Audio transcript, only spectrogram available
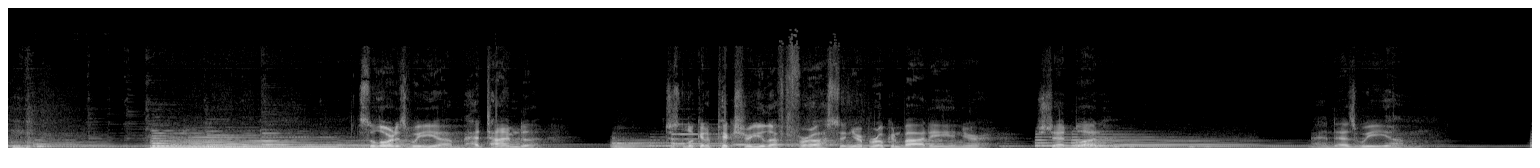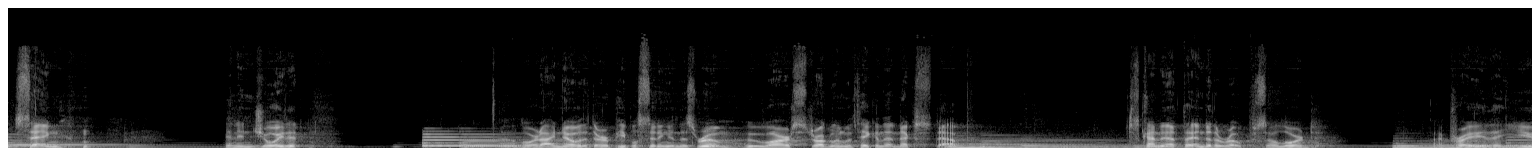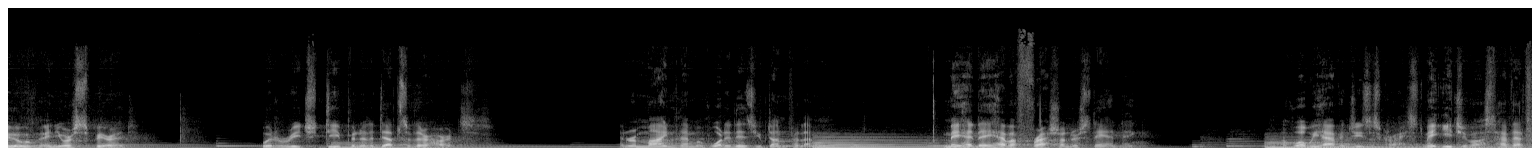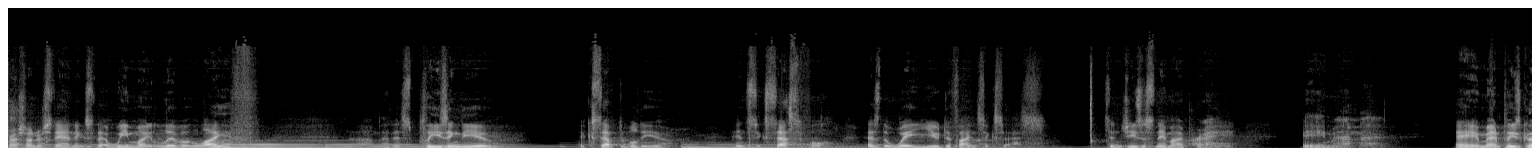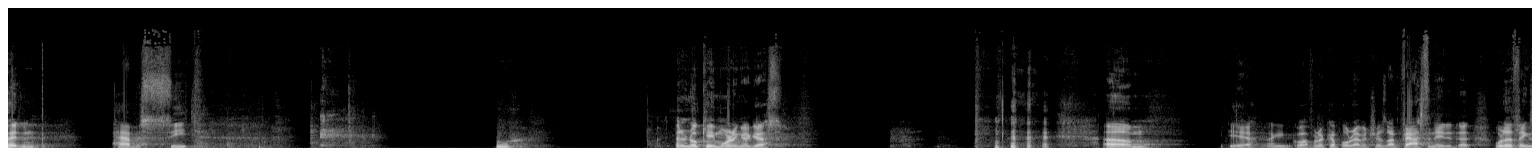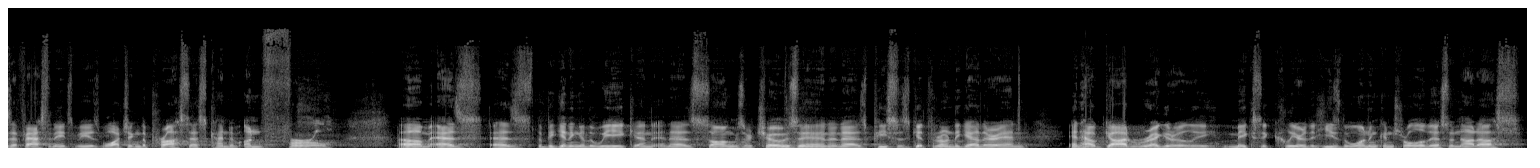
So, Lord, as we um, had time to just look at a picture you left for us in your broken body and your shed blood, and as we um, sang and enjoyed it, uh, Lord, I know that there are people sitting in this room who are struggling with taking that next step, just kind of at the end of the rope. So, Lord, I pray that you and your spirit would reach deep into the depths of their hearts and remind them of what it is you've done for them. May they have a fresh understanding of what we have in Jesus Christ. May each of us have that fresh understanding so that we might live a life um, that is pleasing to you, acceptable to you, and successful as the way you define success. It's in Jesus' name I pray. Amen. Amen. Please go ahead and have a seat. Whew. Been an okay morning, I guess. um, yeah, I can go off on a couple of rabbit trails. I'm fascinated. That one of the things that fascinates me is watching the process kind of unfurl um, as, as the beginning of the week and, and as songs are chosen and as pieces get thrown together and, and how God regularly makes it clear that He's the one in control of this and not us.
